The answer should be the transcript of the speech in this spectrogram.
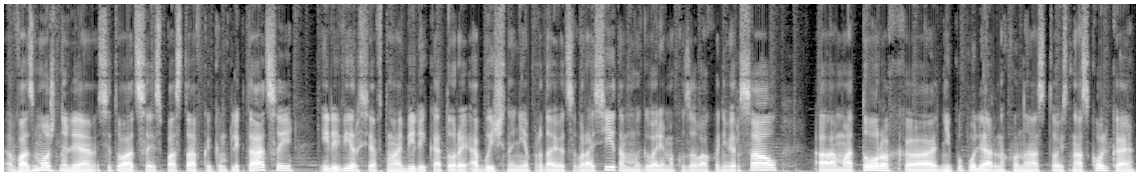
Возможно ли ситуация с поставкой комплектаций или версии автомобилей, которые обычно не продаются в России, там мы говорим о кузовах универсал, о моторах э, непопулярных у нас, то есть насколько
